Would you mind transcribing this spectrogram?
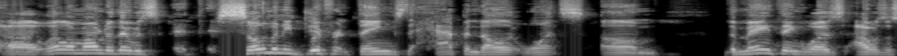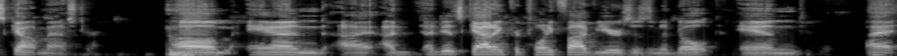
Uh, well, Armando, there was so many different things that happened all at once. Um, the main thing was I was a scoutmaster. Mm-hmm. Um, and I, I, I, did scouting for 25 years as an adult. And I, at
